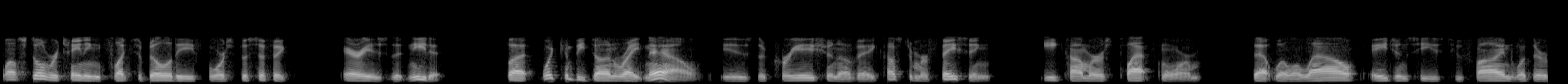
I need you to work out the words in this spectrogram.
while still retaining flexibility for specific areas that need it. But what can be done right now is the creation of a customer facing e commerce platform that will allow agencies to find what they're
